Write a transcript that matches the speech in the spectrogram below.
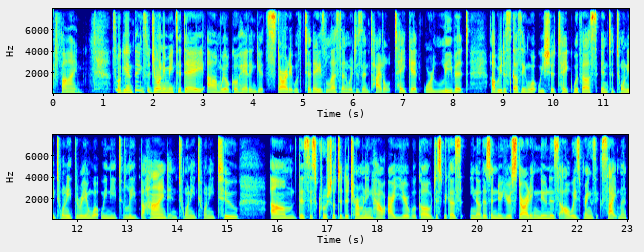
fine. So, again, thanks for joining me today. Um, we'll go ahead and get started with today's lesson, which is entitled Take It or Leave It. I'll be discussing what we should take with us into 2023 and what we need to leave behind in 2022. Um, this is crucial to determining how our year will go just because, you know, there's a new year starting. Newness always brings excitement.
